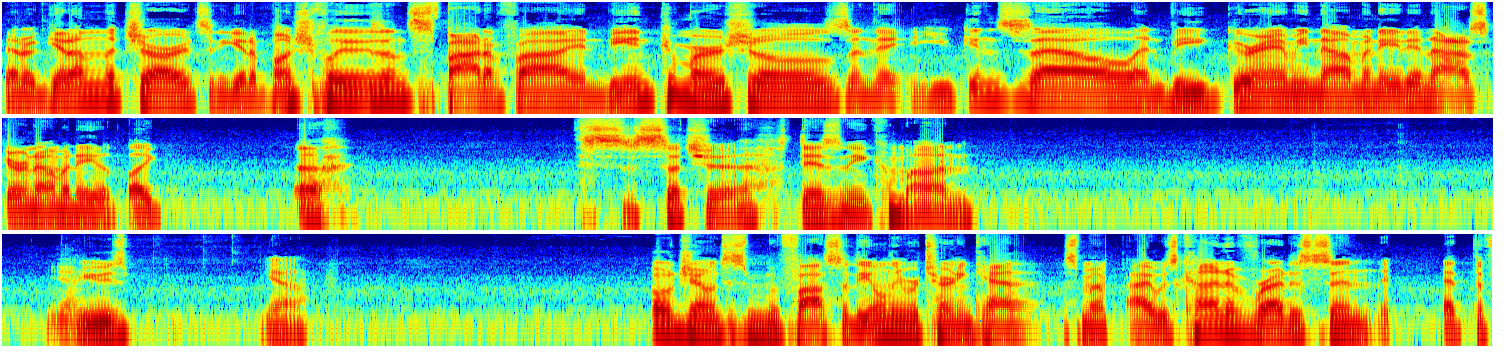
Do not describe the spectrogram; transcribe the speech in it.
that'll get on the charts and get a bunch of plays on Spotify and be in commercials and that you can sell and be Grammy nominated and Oscar nominated. Like, ugh. This is such a Disney. Come on. Yeah. Use, yeah. Earl Jones is Mufasa, the only returning cast member. I was kind of reticent at the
